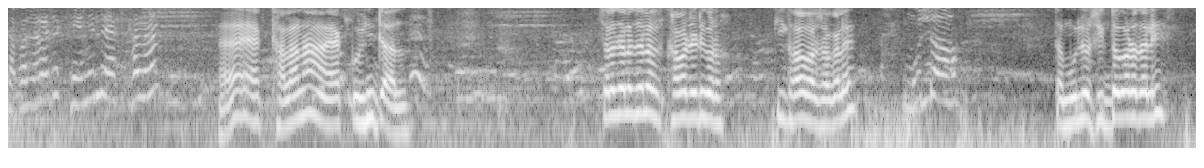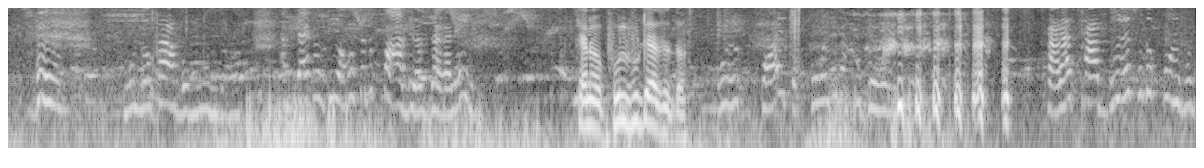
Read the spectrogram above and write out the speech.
সকালবেলা যে খেয়ে নিলে এক থালা হ্যাঁ এক থালা না এক কুইন্টাল। চলো চলো চলো খাবার রেডি করো। কি খাওয়াবা সকালে? তা মূল্য সিদ্ধ করো তাহলে। কেন? ফুল ফুটে আছে তো। সারা ছাদ জুড়ে শুধু ফুল ফুল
